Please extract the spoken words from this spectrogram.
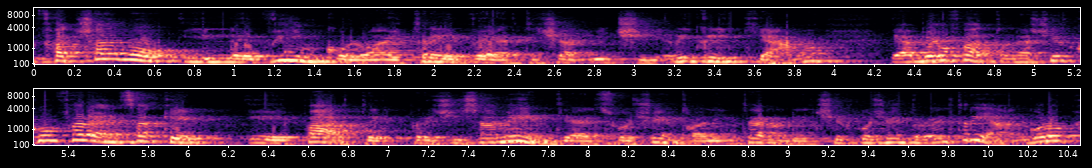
facciamo il vincolo ai tre vertici ABC, riclicchiamo e abbiamo fatto una circonferenza che eh, parte precisamente al suo centro all'interno del circocentro del triangolo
